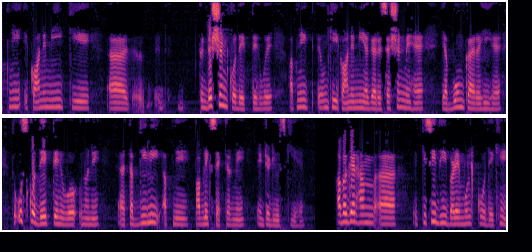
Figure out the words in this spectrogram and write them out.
اپنی اکانمی کی کنڈیشن کو دیکھتے ہوئے اپنی ان کی اکانمی اگر ریسیشن میں ہے یا بوم کر رہی ہے تو اس کو دیکھتے ہوئے انہوں نے تبدیلی اپنے پبلک سیکٹر میں انٹروڈیوس کی ہے اب اگر ہم کسی بھی بڑے ملک کو دیکھیں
